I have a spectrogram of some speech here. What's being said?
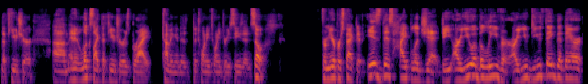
the future. Um, and it looks like the future is bright coming into the 2023 season. So from your perspective is this hype legit do you, are you a believer are you do you think that they're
